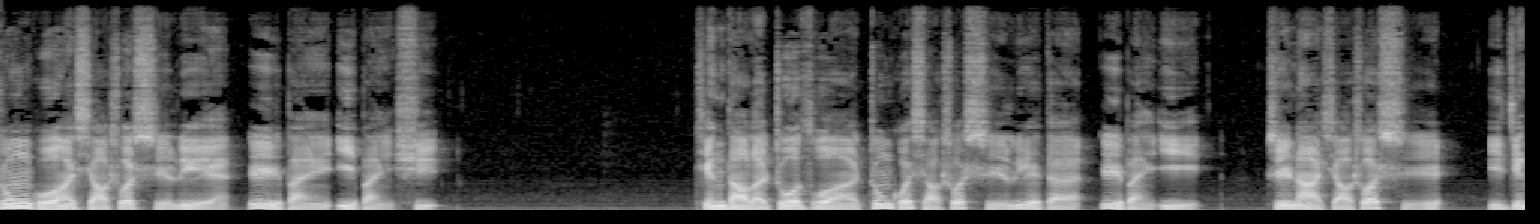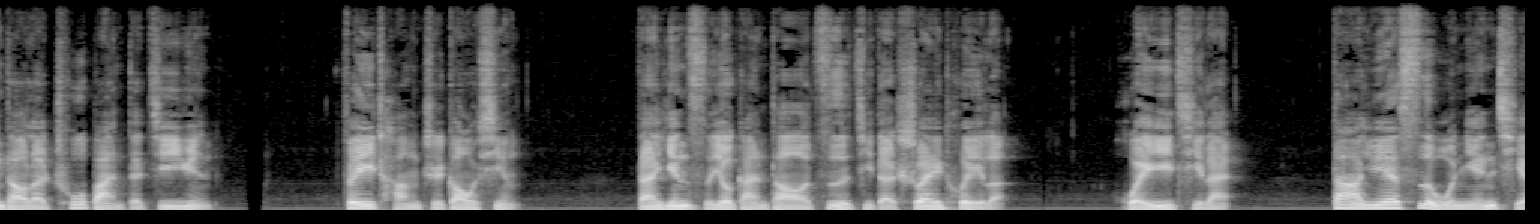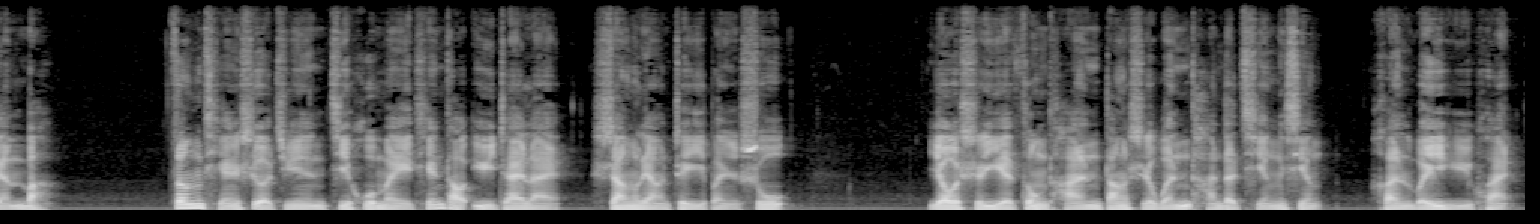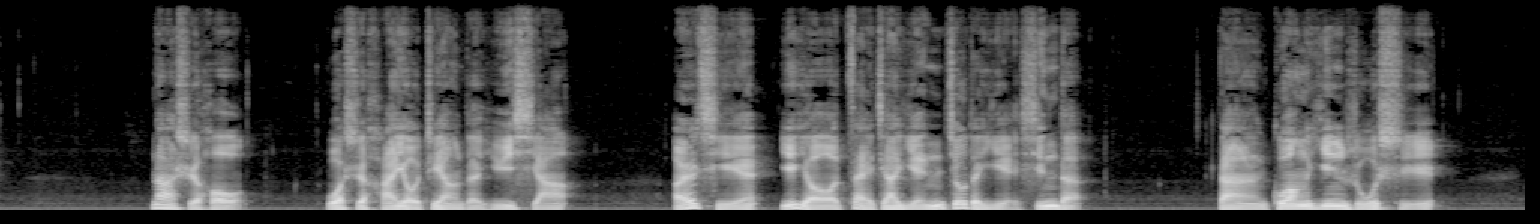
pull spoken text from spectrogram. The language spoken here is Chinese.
中国小说史略日本译本序。听到了拙作《中国小说史略》的日本译，支那小说史已经到了出版的机运，非常之高兴，但因此又感到自己的衰退了。回忆起来，大约四五年前吧，增田社君几乎每天到玉斋来商量这一本书。有时也纵谈当时文坛的情形，很为愉快。那时候我是还有这样的余暇，而且也有在家研究的野心的。但光阴如史，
